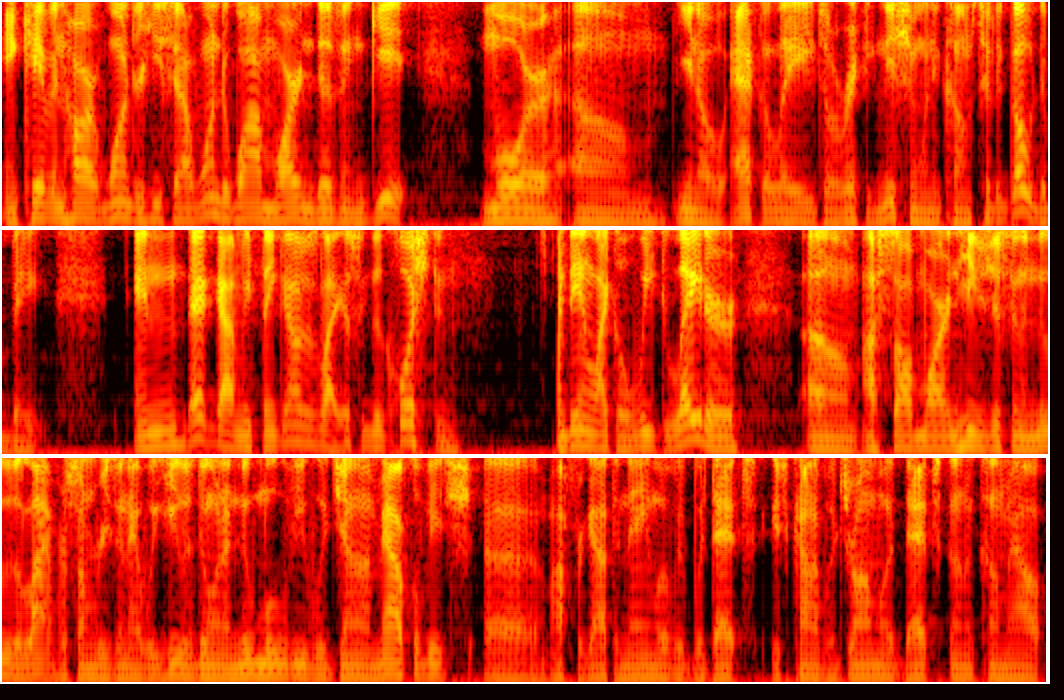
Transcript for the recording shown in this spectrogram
and Kevin Hart wondered. He said, "I wonder why Martin doesn't get." more um, you know accolades or recognition when it comes to the GOAT debate and that got me thinking i was like it's a good question and then like a week later um, I saw Martin. He was just in the news a lot for some reason that week. He was doing a new movie with John Malkovich. Uh, I forgot the name of it, but that's it's kind of a drama that's gonna come out.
